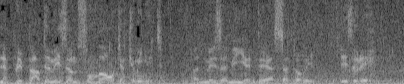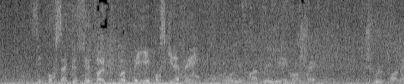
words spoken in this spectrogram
La plupart de mes hommes sont morts en quelques minutes. Un de mes amis était à Satori. Désolé. C'est pour ça que ce Volk doit payer pour ce qu'il a fait. On lui fera payer, mon chef. Je vous le promets.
